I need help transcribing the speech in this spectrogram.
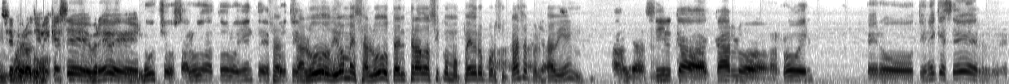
Sí, pero tiene que ser breve, Lucho. Saludos a todos los oyentes de Saludos, Dios me saludo. Está entrado así como Pedro por su casa, pero está bien a Silca, a Carlos, a Robert, pero tiene que ser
